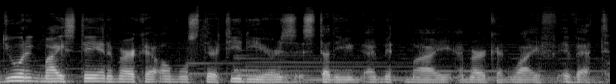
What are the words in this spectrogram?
During my stay in America, almost 13 years studying, I met my American wife, Yvette,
